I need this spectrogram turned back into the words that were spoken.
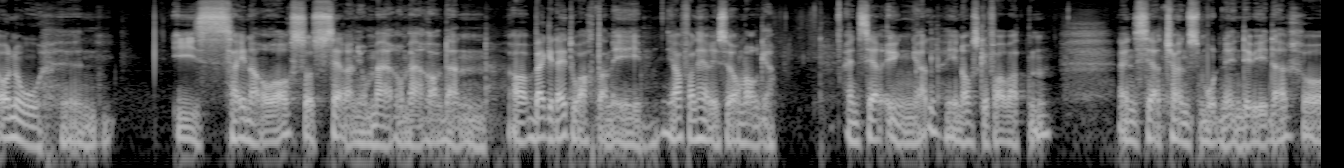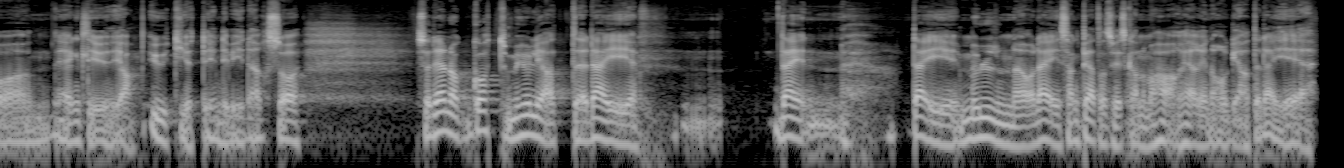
Og nå i seinere år så ser en jo mer og mer av, den, av begge de to artene, iallfall her i Sør-Norge. En ser yngel i norske farvann. En ser kjønnsmodne individer, og egentlig ja, utgytte individer. Så, så, det er nok godt mulig at de, de, de mullene og de St. Petersfiskene vi har her i Norge, at de er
